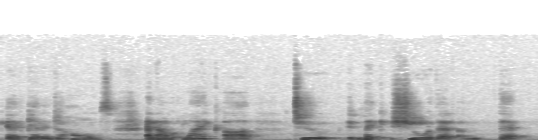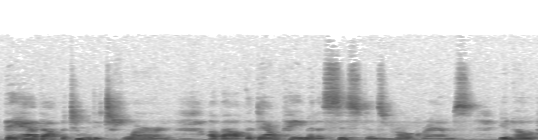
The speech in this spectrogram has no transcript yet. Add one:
get, get into homes. And I would like uh, to make sure that um, that they have the opportunity to learn about the down payment assistance programs, you know,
